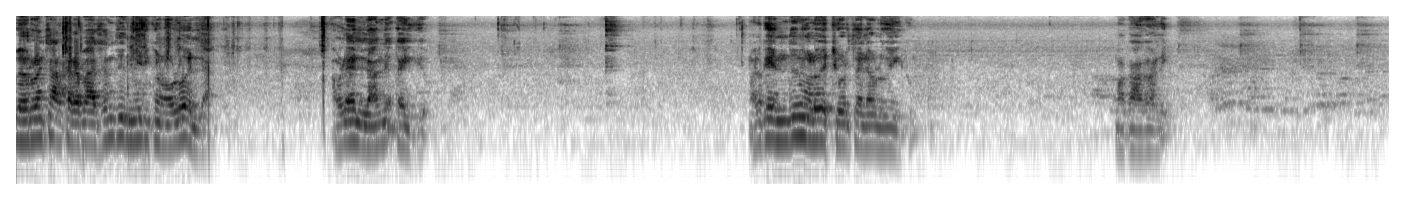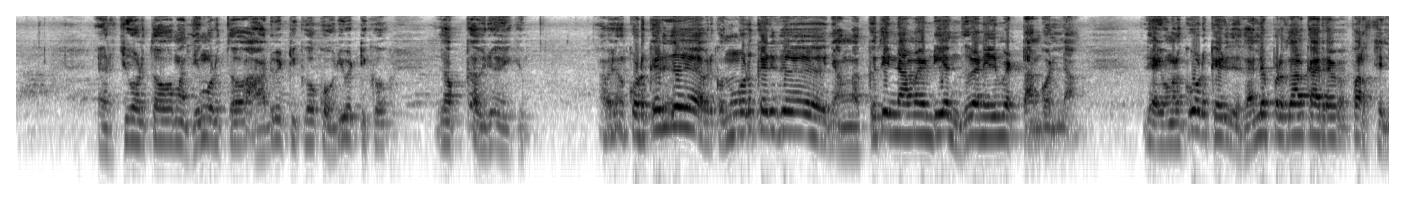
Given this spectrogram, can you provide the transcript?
വെറും ശർക്കര പായസം തിന്നിരിക്കണോളും അല്ല. അവളെല്ലാം കഴിക്കും. അവൾക്ക് എന്ത് നിങ്ങൾ വെച്ചു കൊടുത്താലും അവൾ കഴിക്കും. മകാകാളി ഇറച്ചി കൊടുത്തോ മദ്യം കൊടുത്തോ ആട് വെട്ടിക്കോ കോഴി വെട്ടിക്കോ ഇതൊക്കെ അവർ കഴിക്കും. അവർ കൊടുക്കരുത് അവർക്കൊന്നും കൊടുക്കരുത്. ഞങ്ങൾക്ക് തിന്നാൻ വേണ്ടി എന്ത് വേണേലും വെട്ടാൻ കൊല്ലാം. ദൈവങ്ങൾക്ക് കൊടുക്കരുത്. ഇതല്ല ഇപ്പോഴത്തെ ആൾക്കാരുടെ പറച്ചിൽ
